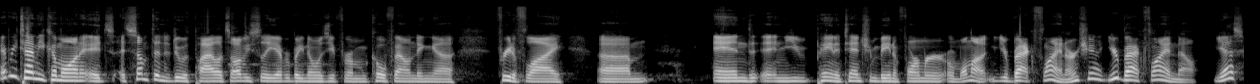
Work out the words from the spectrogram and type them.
every time you come on, it's it's something to do with pilots. Obviously, everybody knows you from co-founding uh, Free to Fly, um, and and you paying attention, being a former, or well, not you're back flying, aren't you? You're back flying now. Yes.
